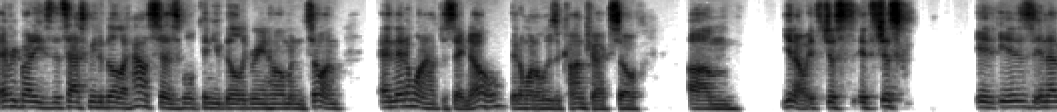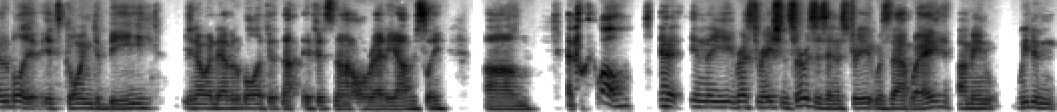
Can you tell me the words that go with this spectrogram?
everybody that's asked me to build a house says, well, can you build a green home and so on." And they don't want to have to say no. They don't want to lose a contract. So, um, you know, it's just it's just it is inevitable. It, it's going to be, you know, inevitable if it's not if it's not already, obviously. Um, and well, in the restoration services industry, it was that way. I mean, we didn't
